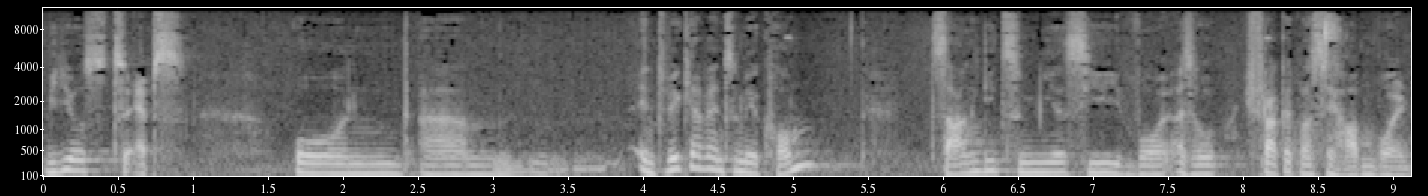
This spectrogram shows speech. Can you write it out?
Videos zu Apps. Und ähm, Entwickler, wenn zu mir kommen, sagen die zu mir, sie wollen, also ich frage, was sie haben wollen.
